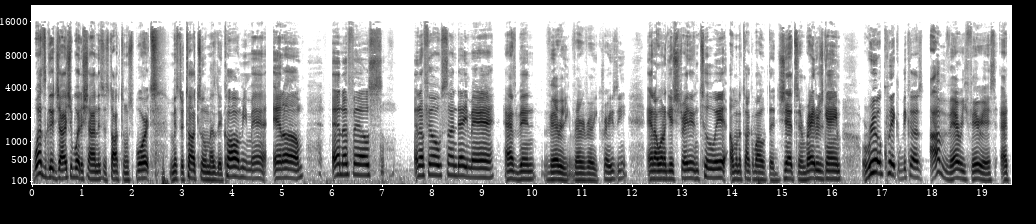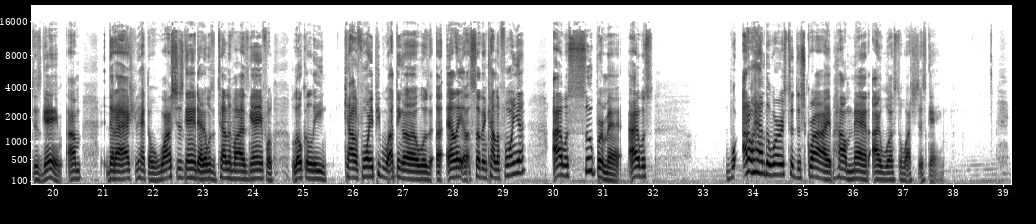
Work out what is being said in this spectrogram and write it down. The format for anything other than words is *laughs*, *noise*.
What's good, y'all? It's your boy Deshaun. This is Talk to Him Sports, Mr. Talk to Him as they call me, man. And um, NFL's NFL Sunday, man, has been very, very, very crazy. And I want to get straight into it. I want to talk about the Jets and Raiders game real quick because I'm very furious at this game. I'm that I actually had to watch this game. That it was a televised game for locally California people. I think uh was uh, L.A. Uh, Southern California I was super mad. I was. I don't have the words to describe how mad I was to watch this game.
